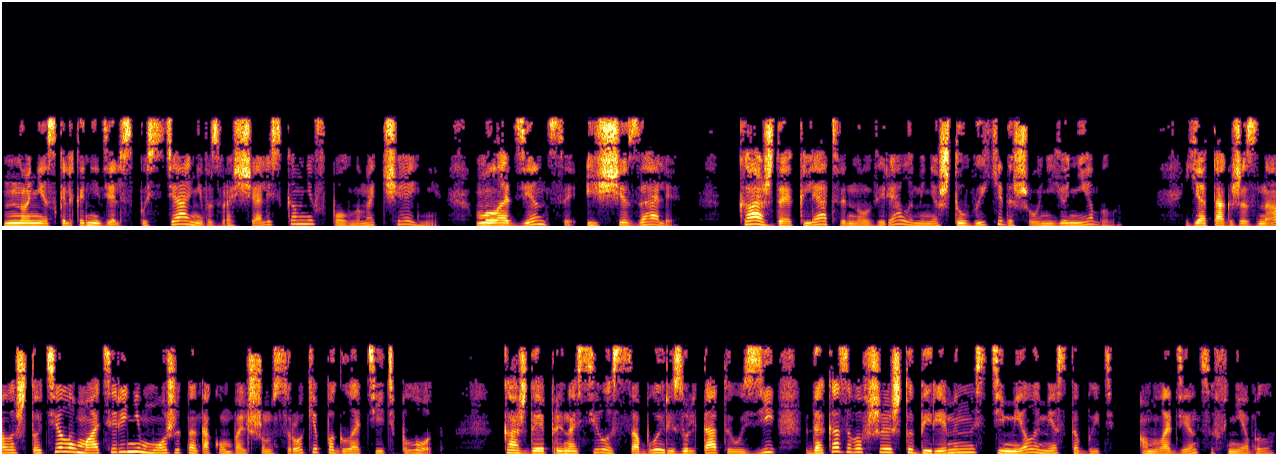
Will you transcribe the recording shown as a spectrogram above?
но несколько недель спустя они возвращались ко мне в полном отчаянии. Младенцы исчезали. Каждая клятвенно уверяла меня, что выкидыша у нее не было. Я также знала, что тело матери не может на таком большом сроке поглотить плод. Каждая приносила с собой результаты УЗИ, доказывавшие, что беременность имела место быть, а младенцев не было.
